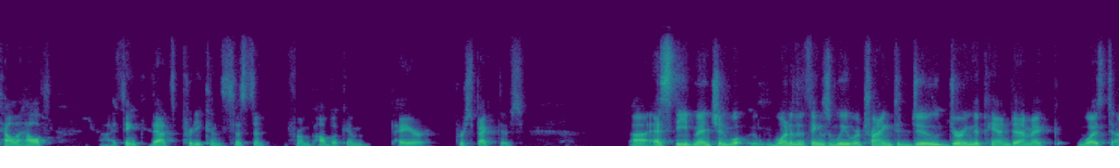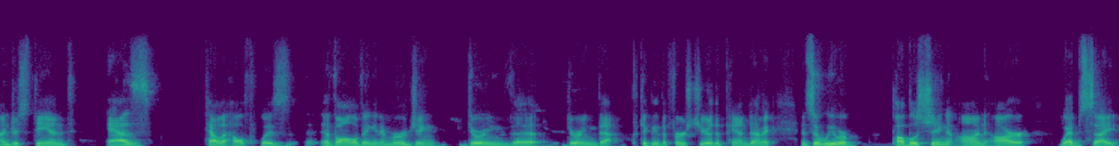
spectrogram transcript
telehealth, I think that's pretty consistent from public and payer perspectives. Uh, as Steve mentioned, one of the things we were trying to do during the pandemic was to understand as telehealth was evolving and emerging during the during that particularly the first year of the pandemic. And so we were publishing on our website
